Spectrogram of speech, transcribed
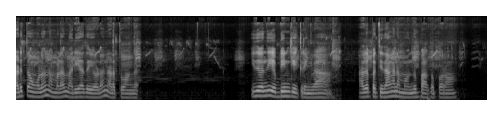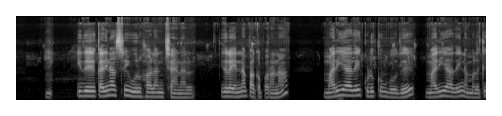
அடுத்தவங்களும் நம்மளை மரியாதையோடு நடத்துவாங்க. இது வந்து எப்படின்னு கேட்குறீங்களா அதை பற்றி தாங்க நம்ம வந்து பார்க்க போகிறோம் இது கதினாஸ்ரீ ஊர்காலன் சேனல். இதில் என்ன பார்க்க போகிறோன்னா மரியாதை கொடுக்கும்போது மரியாதை நம்மளுக்கு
